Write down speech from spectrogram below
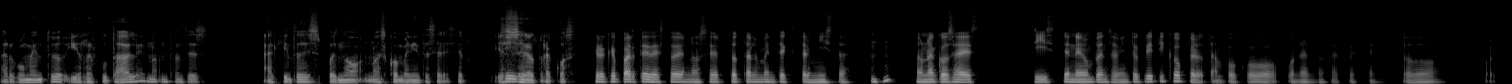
argumento irrefutable, ¿no? Entonces, aquí entonces, pues no no es conveniente ser escéptico, y eso Sí, sería otra cosa. creo que parte de esto de no ser totalmente extremistas. O sea, una cosa es, sí tener un pensamiento crítico, pero tampoco ponernos a cuestionar todo, porque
